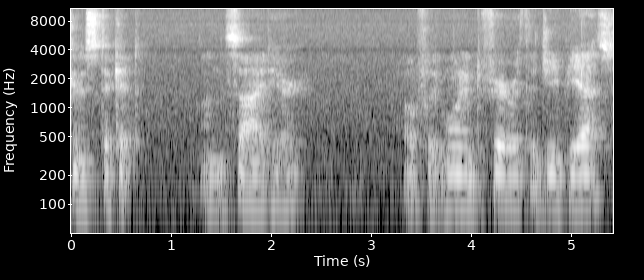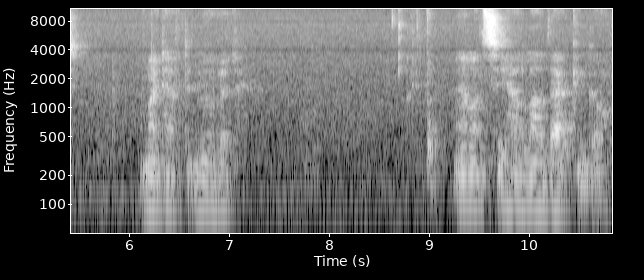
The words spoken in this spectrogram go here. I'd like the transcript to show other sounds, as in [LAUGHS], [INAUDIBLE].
Going to stick it on the side here. Hopefully it won't interfere with the GPS. I might have to move it. And let's see how loud that can go.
